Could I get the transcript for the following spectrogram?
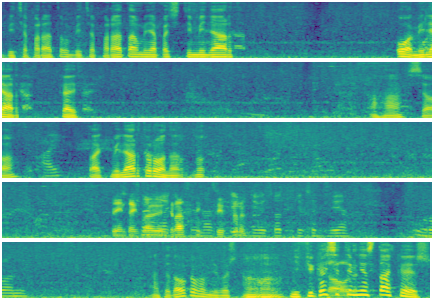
убить аппарата, убить аппарата. У меня почти миллиард. О, миллиард. Кайф. Ага, все. Так, миллиард урона. Ну, Блин, так много красных 13 цифр. 932 урона. а ты долго во мне будешь? О, нифига себе ты мне стакаешь.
